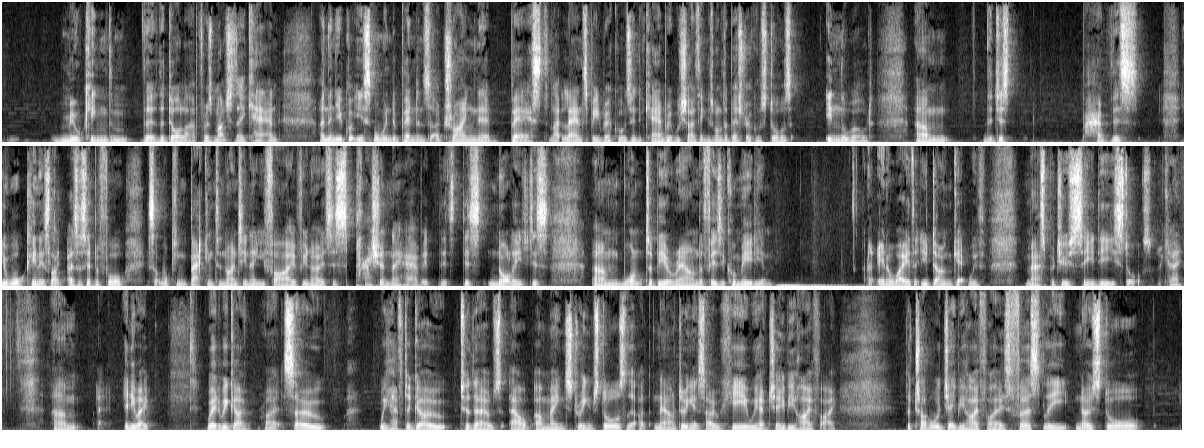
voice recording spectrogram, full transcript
milking the, the, the dollar for as much as they can. And then you've got your small independents that are trying their best, like Landspeed Records in Canberra, which I think is one of the best record stores in the world. Um, they just have this. You walk in, it's like, as I said before, it's like walking back into 1985. You know, it's this passion they have, it, it's this knowledge, this um, want to be around the physical medium in a way that you don't get with mass produced CD stores. Okay, um, anyway, where do we go? Right, so we have to go to those our, our mainstream stores that are now doing it. So here we have JB Hi-Fi. The trouble with JB Hi-Fi is, firstly, no store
